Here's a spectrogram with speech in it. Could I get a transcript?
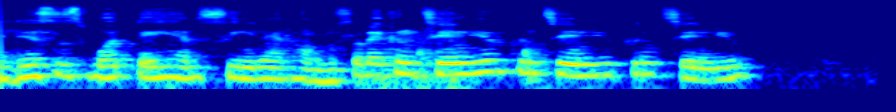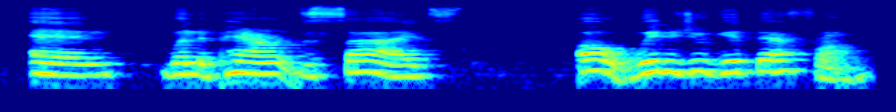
And this is what they have seen at home. So they continue, continue, continue. And when the parent decides, oh, where did you get that from?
